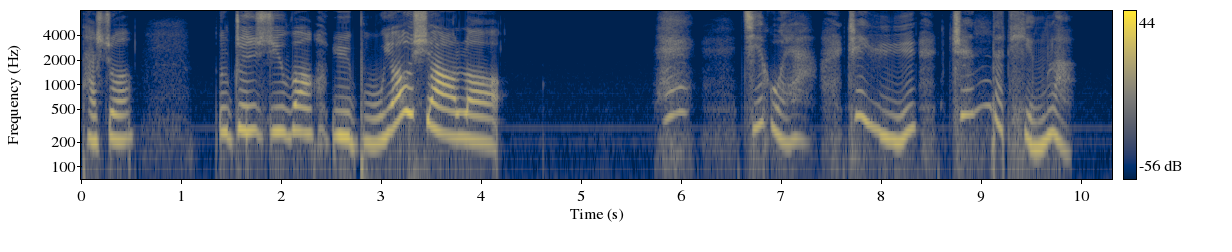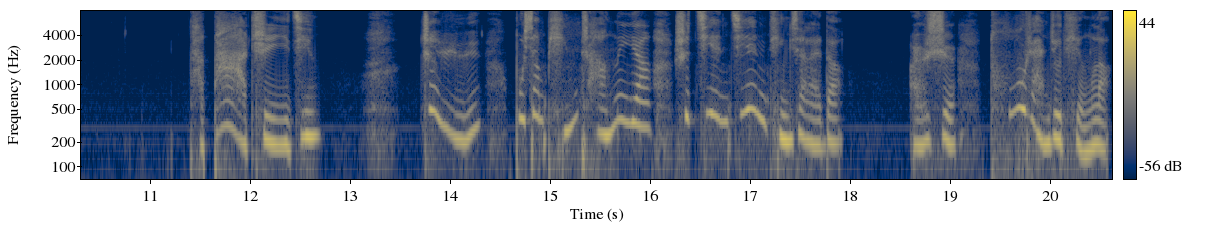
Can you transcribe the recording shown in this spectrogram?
他说：“真希望雨不要下了。”哎，结果呀，这雨真的停了。他大吃一惊，这雨不像平常那样是渐渐停下来的。而是突然就停了，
